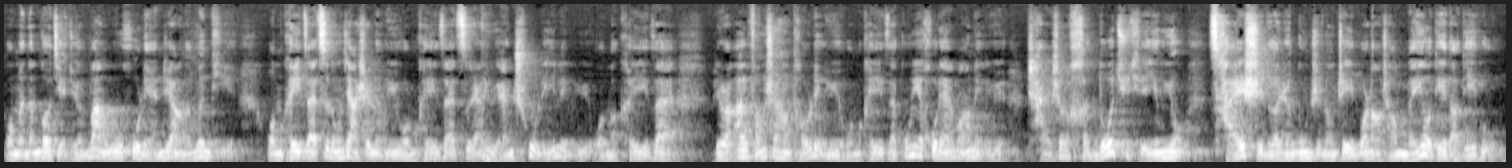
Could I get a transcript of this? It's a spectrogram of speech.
我们能够解决万物互联这样的问题。我们可以在自动驾驶领域，我们可以在自然语言处理领域，我们可以在比如说安防摄像头领域，我们可以在工业互联网领域产生很多具体的应用，才使得人工智能这一波浪潮没有跌到低谷。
